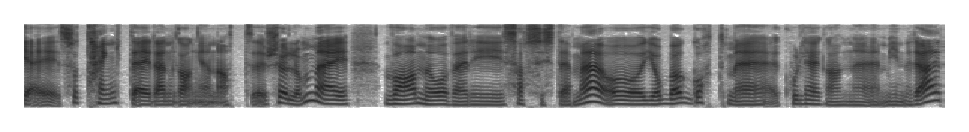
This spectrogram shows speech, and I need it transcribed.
jeg, så, tenkte jeg den gangen at selv om jeg var med over i SAS-systemet og jobba godt med kollegaene mine der,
